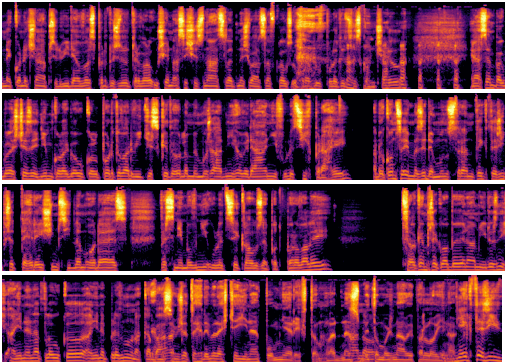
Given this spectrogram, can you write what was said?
nekonečná předvídavost, protože to trvalo už jen asi 16 let, než Václav Klaus opravdu v politice skončil. Já jsem pak byl ještě s jedním kolegou kolportovat výtisky tohohle mimořádného vydání v ulicích Prahy. A dokonce i mezi demonstranty, kteří před tehdejším sídlem ODS ve sněmovní ulici Klauze podporovali. Celkem překvapivě nám nikdo z nich ani nenatloukl, ani neplivnul na kabát. Já myslím, že tehdy byly ještě jiné poměry v tomhle. Dnes ano. by to možná vypadalo jinak. Někteří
